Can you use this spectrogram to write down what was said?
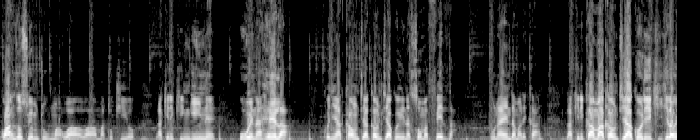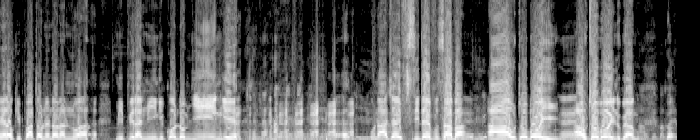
kwanza usiwe mtu wa, wa, wa matukio, lakini kingine uwe na hela kwenye akaunti, akaunti yako hiyo inasoma fedha, unaenda Marekani. Lakini kama akaunti yako liki, kila hela ukipata unaenda unanunua mipira nyingi, kondom nyingi unaacha elfu sita elfu saba ah, utoboi ah, utoboi ndugu yangu. Ah, kufanya-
